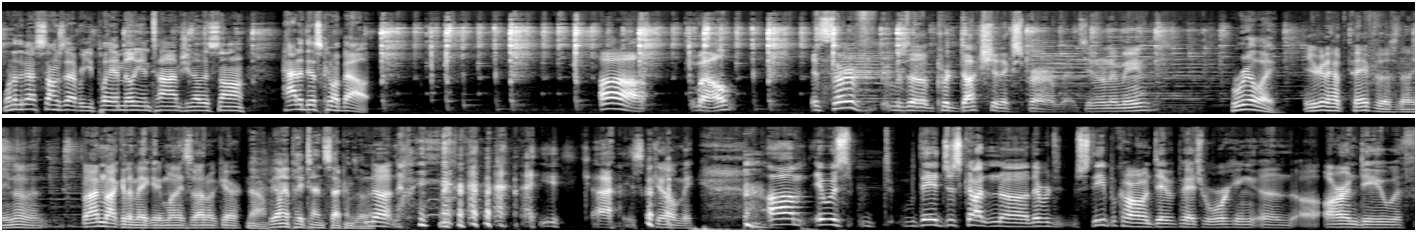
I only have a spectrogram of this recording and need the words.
one of the best songs ever. You play a million times. You know this song. How did this come about? Ah, well, it sort of it was a production experiment. You know what I mean? Really? You're gonna have to pay for this now. You know that. But I'm not gonna make any money, so I don't care. No, we only play ten seconds of it. No, you guys kill me. Um, it was they had just gotten. Uh, they were Steve Porcaro and David Paich were working in uh, R and D with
